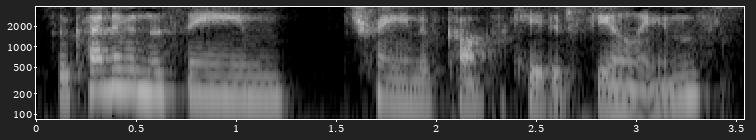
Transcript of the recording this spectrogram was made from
So, kind of in the same train of complicated feelings,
